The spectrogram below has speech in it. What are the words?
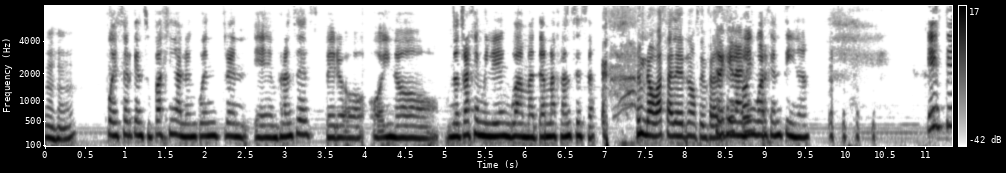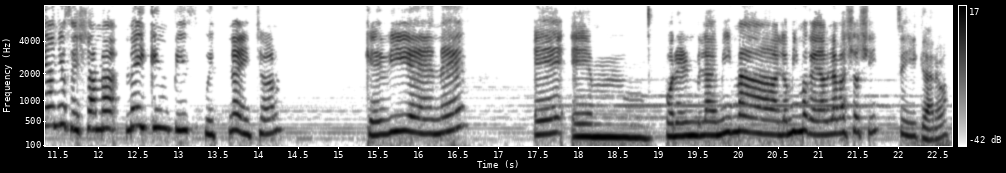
Ujú. Puede ser que en su página lo encuentren en francés, pero hoy no, no traje mi lengua materna francesa. no vas a leernos en francés. Traje la lengua argentina. Este año se llama Making Peace with Nature, que viene eh, em, por el- la misma, lo mismo que hablaba Yoshi, Sí, claro.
